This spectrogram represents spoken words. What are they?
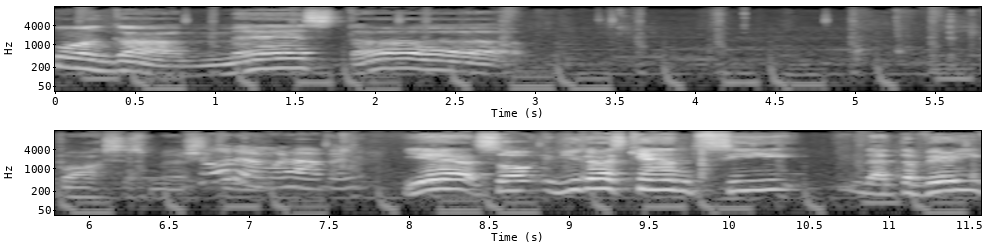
one got messed up. The box is messed up. Show up. them what happened. Yeah, so if you guys can see at the very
